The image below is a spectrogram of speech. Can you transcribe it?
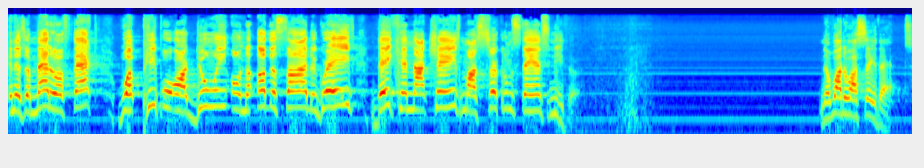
And as a matter of fact, what people are doing on the other side of the grave, they cannot change my circumstance neither. Now, why do I say that?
